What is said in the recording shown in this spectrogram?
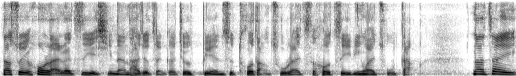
那所以后来呢，枝野信男他就整个就变成是脱党出来之后，自己另外组党。那在，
